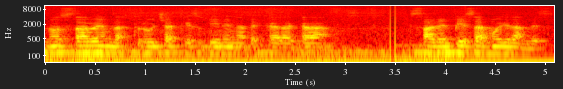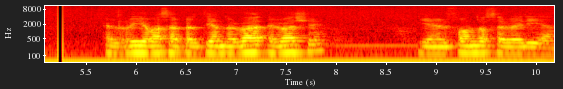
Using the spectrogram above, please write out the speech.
no saben las truchas que vienen a pescar acá, salen piezas muy grandes. El río va serpenteando el, va- el valle y en el fondo se verían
